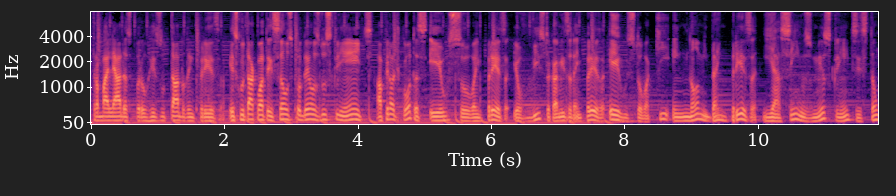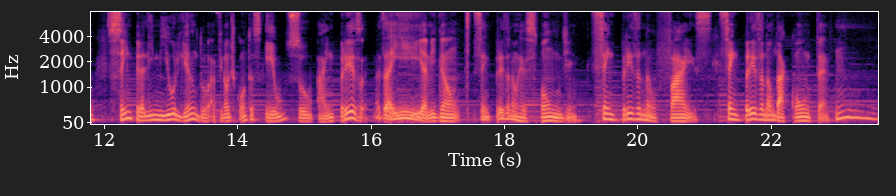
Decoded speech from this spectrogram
trabalhadas para o resultado da empresa. Escutar com atenção os problemas dos clientes. Afinal de contas, eu sou a empresa. Eu visto a camisa da empresa. Eu estou aqui em nome da empresa. E assim os meus clientes estão sempre ali me olhando. Afinal de contas, eu sou a empresa. Mas aí, amigão, se a empresa não responde, se a empresa não faz, se a empresa não dá conta, hum,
